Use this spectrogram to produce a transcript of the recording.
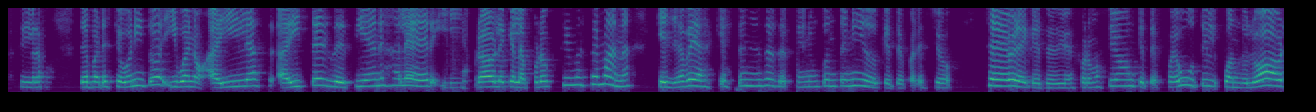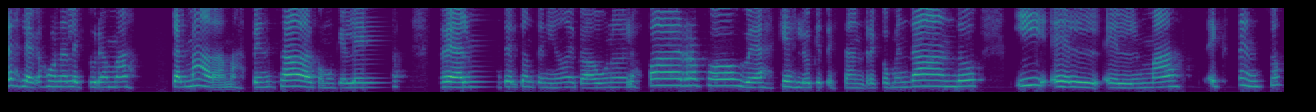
si te pareció bonito y bueno, ahí, hace- ahí te detienes a leer y es probable que la próxima semana que ya veas que este newsletter tiene un contenido que te pareció chévere, que te dio información, que te fue útil, cuando lo abras le hagas una lectura más calmada, más pensada, como que leas realmente el contenido de cada uno de los párrafos, veas qué es lo que te están recomendando y el, el más extenso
